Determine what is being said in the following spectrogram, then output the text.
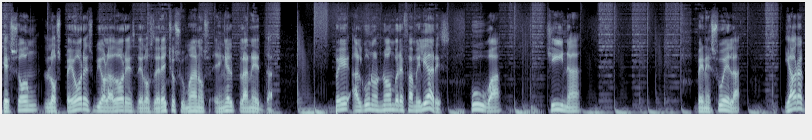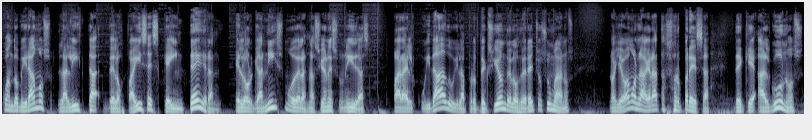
que son los peores violadores de los derechos humanos en el planeta, ve algunos nombres familiares. Cuba, China, Venezuela. Y ahora cuando miramos la lista de los países que integran el organismo de las Naciones Unidas para el cuidado y la protección de los derechos humanos, nos llevamos la grata sorpresa de que algunos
